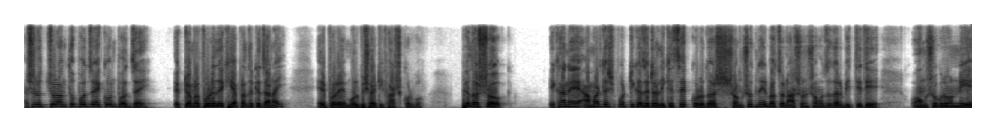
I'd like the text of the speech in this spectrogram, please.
আসলে চূড়ান্ত পর্যায়ে কোন পর্যায়ে? একটু আমরা পড়ে দেখি, আপনাদেরকে জানাই। এরপরে মূল বিষয়টি ফাঁস করব। প্রিয় দর্শক, এখানে আমার দেশ পত্রিকা যেটা লিখেছে কোরদশ সংসদ নির্বাচন আসন সমঝোতার ভিত্তিতে অংশগ্রহণ নিয়ে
